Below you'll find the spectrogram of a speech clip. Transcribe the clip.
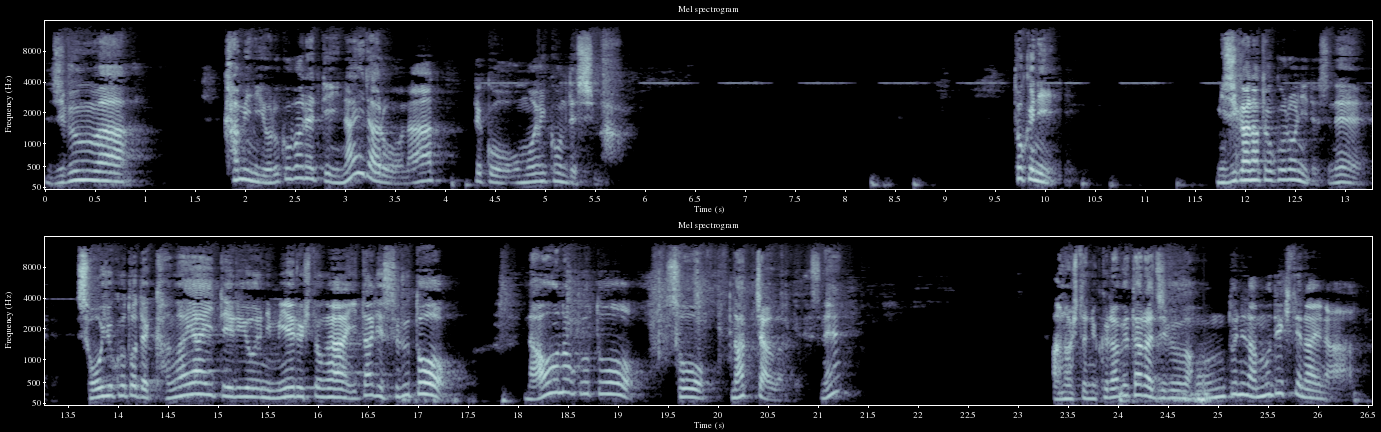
自分は神に喜ばれていないだろうなってこう思い込んでしまう。特に、身近なところにですね、そういうことで輝いているように見える人がいたりすると、なおのことをそうなっちゃうわけですね。あの人に比べたら自分は本当に何もできてないな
